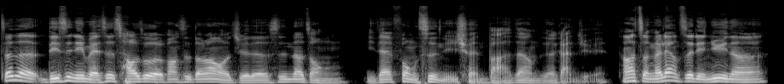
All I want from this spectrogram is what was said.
真的迪士尼每次操作的方式，都让我觉得是那种。你在讽刺女权吧，这样子的感觉。然后整个量子领域呢，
